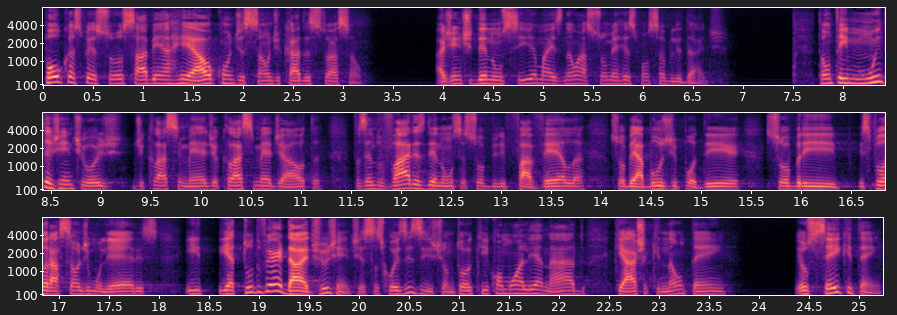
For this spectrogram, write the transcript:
poucas pessoas sabem a real condição de cada situação. A gente denuncia, mas não assume a responsabilidade. Então, tem muita gente hoje, de classe média, classe média alta, fazendo várias denúncias sobre favela, sobre abuso de poder, sobre exploração de mulheres. E, e é tudo verdade, viu, gente? Essas coisas existem. Eu não estou aqui como um alienado que acha que não tem. Eu sei que tem.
